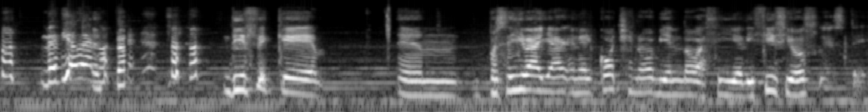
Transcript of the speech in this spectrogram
de día de noche. dice que em, pues se iba ya en el coche, ¿no? Viendo así edificios, este.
